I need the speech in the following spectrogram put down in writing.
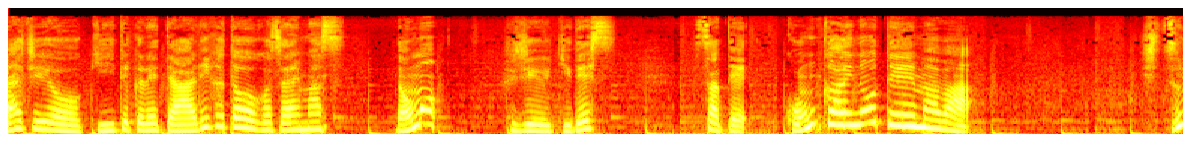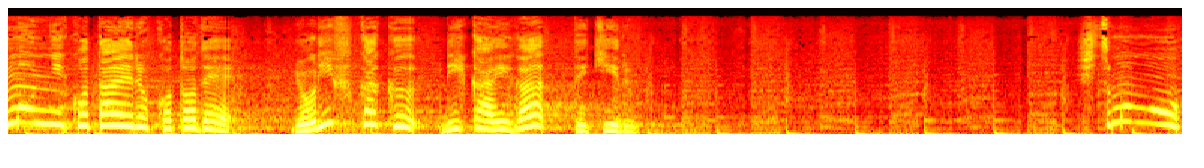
ラジオを聴いてくれてありがとうございます。どうも、藤幸です。さて、今回のテーマは、質問に答えることで、より深く理解ができる。質問を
